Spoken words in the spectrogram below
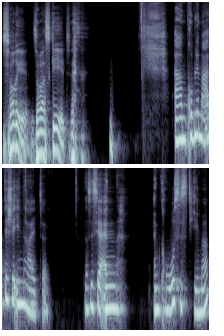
Sorry, sowas geht. Ähm, problematische Inhalte. Das ist ja ein, ein großes Thema.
